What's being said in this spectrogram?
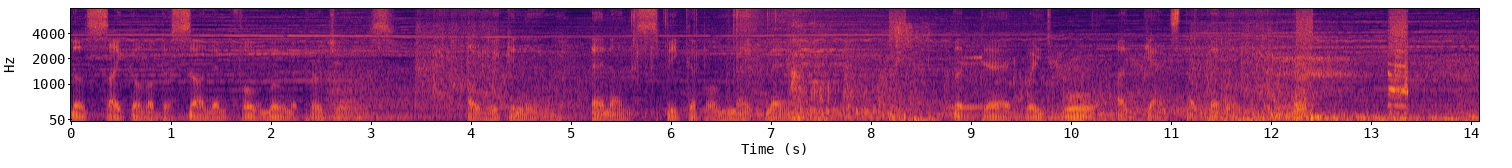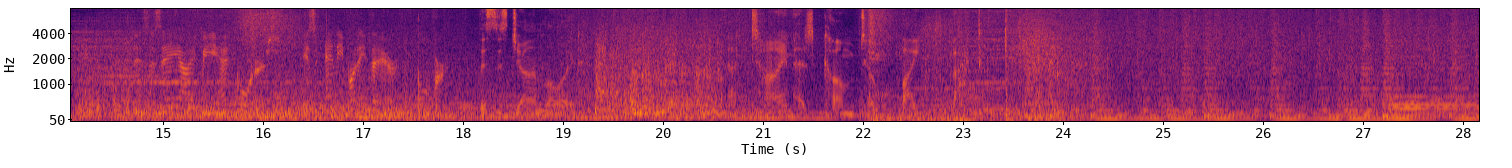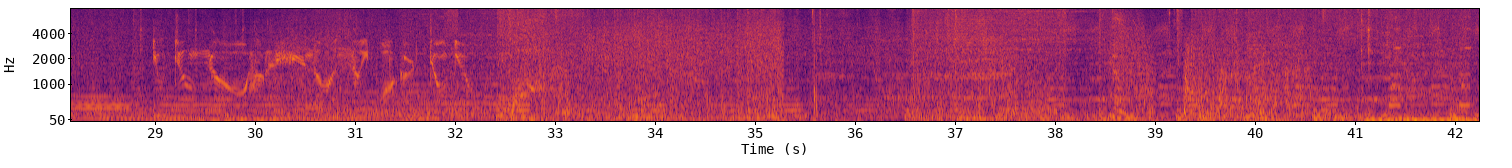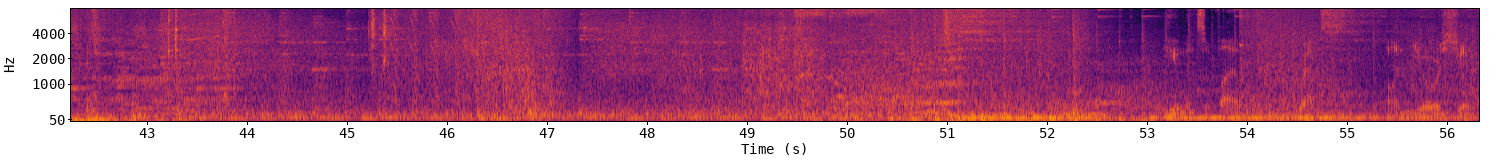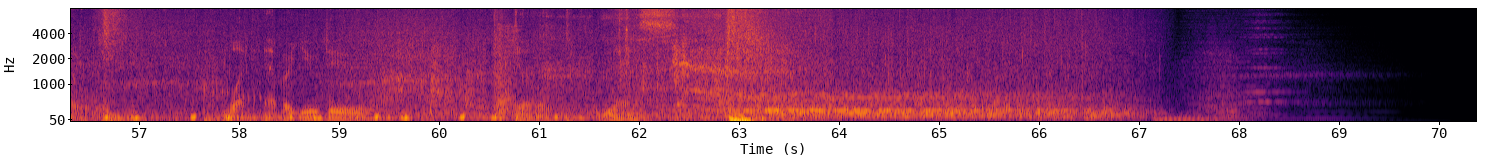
The cycle of the sun and full moon approaches. Awakening an unspeakable nightmare. The dead wage war against the living. This is AIB headquarters. Is anybody there? Over. This is John Lloyd. The time has come to bite back. Human survival rests on your shoulders. Whatever you do, don't miss.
